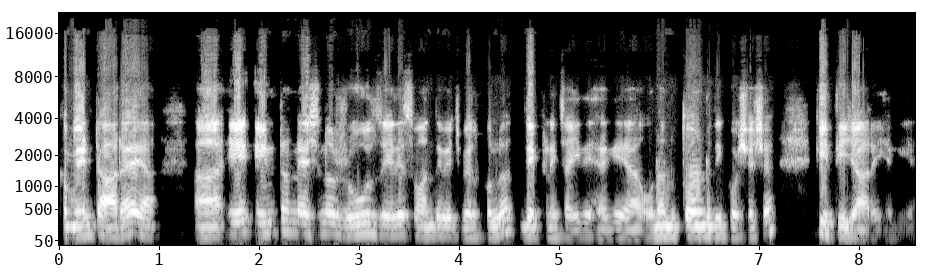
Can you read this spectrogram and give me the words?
ਕਮੈਂਟ ਆ ਰਹੇ ਆ ਇਹ ਇੰਟਰਨੈਸ਼ਨਲ ਰੂਲਸ ਇਹਦੇ ਸੰਬੰਧ ਦੇ ਵਿੱਚ ਬਿਲਕੁਲ ਦੇਖਣੇ ਚਾਹੀਦੇ ਹੈਗੇ ਆ। ਉਹਨਾਂ ਨੂੰ ਤੋੜਨ ਦੀ ਕੋਸ਼ਿਸ਼ ਕੀਤੀ ਜਾ ਰਹੀ ਹੈਗੀ ਆ।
